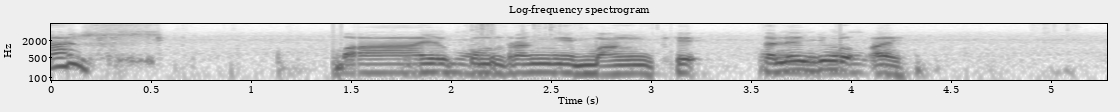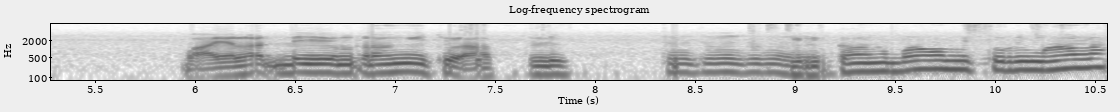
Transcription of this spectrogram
ay. Bayo kong rangi bangke. Tali jo, ay. Rangi cuy asli. Tunggu, tunggu, tunggu. Kiri kanan bawah mituri malah.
